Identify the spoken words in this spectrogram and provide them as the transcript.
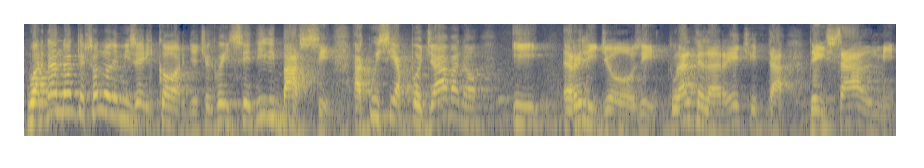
Guardando anche solo le misericordie, cioè quei sedili bassi a cui si appoggiavano i religiosi durante la recita dei salmi,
